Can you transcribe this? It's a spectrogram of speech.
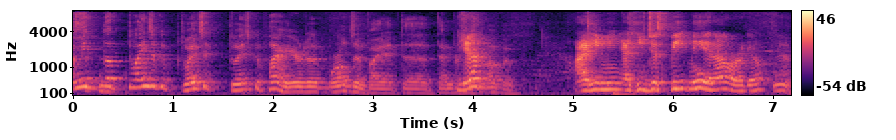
I mean, look, Dwayne's a good. Dwayne's a, Dwayne's a good player. You're the world's invite at the Denver Yeah. System Open. I he mean he just beat me an hour ago. Yeah.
